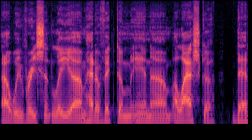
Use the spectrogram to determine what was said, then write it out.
Uh, we've recently had a victim in Alaska that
